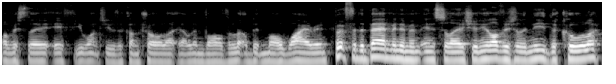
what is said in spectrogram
Obviously, if you want to use a controller, it'll involve a little bit more wiring. But for the bare minimum installation, you'll obviously need the cooler.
